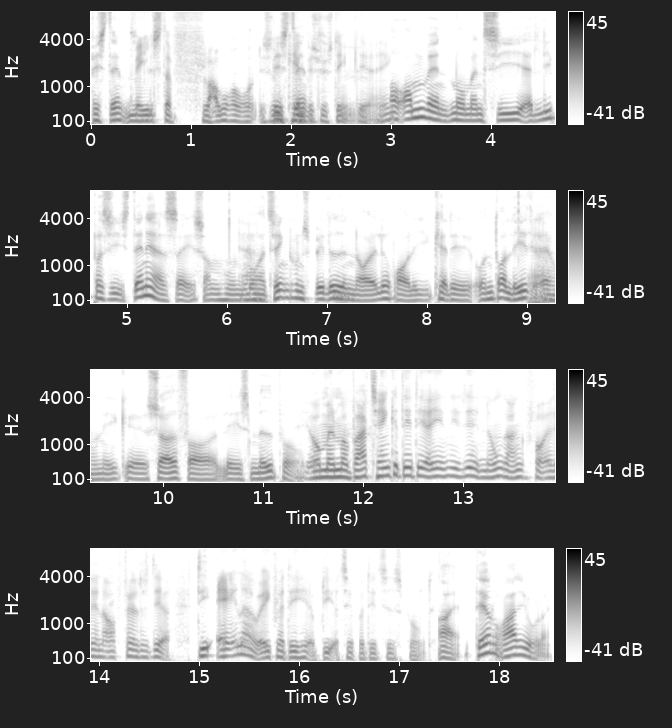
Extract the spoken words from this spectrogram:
Bestemt. mails, der flagrer rundt i sådan Bestemt. et kæmpe system der. Ikke? Og omvendt må man sige, at lige præcis den her sag, som hun ja. må have tænkt, hun spillede en nøglerolle i, kan det undre lidt, ja. at hun ikke uh, sørgede for at læse med på. Jo, man må bare tænke det der ind i det. Nogle gange får jeg den opfattelse der. De aner jo ikke, hvad det her bliver til på det tidspunkt. Nej, det har du ret i, Ulrik.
